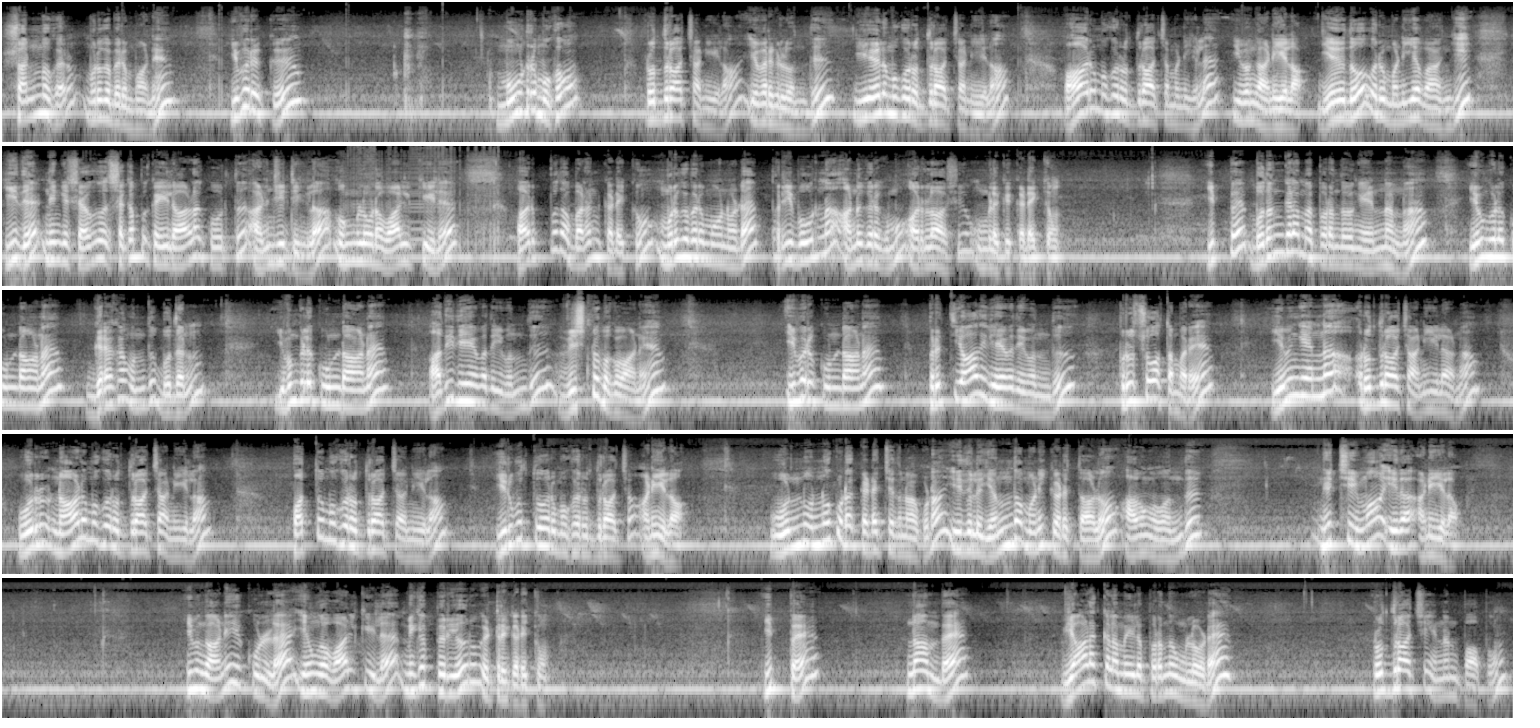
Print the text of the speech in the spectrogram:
சண்முகர் முருகபெருமானு. இவருக்கு மூன்று முகம் ருத்ராட்ச அணியலாம். இவர்கள் வந்து ஏழு முக ருத்ராட்ச அணியலாம். ஆறுமுக ருத்ராட்ச மணிகளை இவங்க அணியலாம். ஏதோ ஒரு மணியை வாங்கி இதை நீங்கள் செக சிகப்பு கையிலால் கோர்த்து அணிஞ்சிட்டிங்களா? உங்களோட வாழ்க்கையில் அற்புத பலன் கிடைக்கும். முருகபெருமானோட பரிபூர்ண அனுகிரகமும் அருளாசி உங்களுக்கு கிடைக்கும். இப்போ புதன்கிழமை பிறந்தவங்க என்னன்னா இவங்களுக்கு உண்டான கிரகம் வந்து புதன். இவங்களுக்கு உண்டான அதிதேவதை வந்து விஷ்ணு பகவானு. இவருக்கு உண்டான பிரித்யாதி தேவதை வந்து புருஷோத்தமரு. இவங்க என்ன ருத்ராட்ச அணியலாம்னா ஒரு நாலு முக ருத்ராட்ச அணியலாம் பத்து முக ருத்ராட்ச அணியலாம் இருபத்தோரு முக ருத்ராட்சம் அணியலாம் ஒன்று ஒன்று கூட கிடைச்சதுன்னா கூட இதில் எந்த மணி கிடைத்தாலும் அவங்க வந்து நிச்சயமாக இதை அணியலாம். இவங்க அணியக்குள்ள இவங்க வாழ்க்கையில் மிகப்பெரிய ஒரு வெற்றி கிடைக்கும். இப்போ நாம் வியாழக்கிழமையில் பிறந்தவங்களோட ருத்ராட்சி என்னன்னு பார்ப்போம்.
